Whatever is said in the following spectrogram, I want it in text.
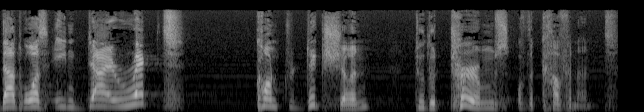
that was in direct contradiction to the terms of the covenant.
